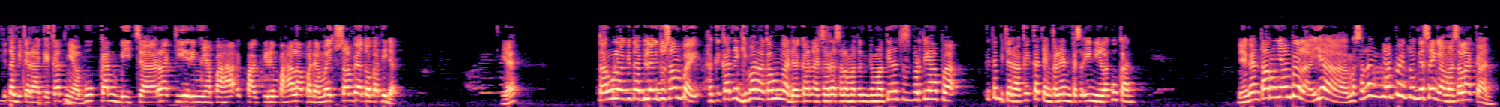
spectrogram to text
Kita bicara hakikatnya, bukan bicara kirimnya paha, pa- kirim pahala pada mayit sampai ataukah tidak. Ya. Taruhlah kita bilang itu sampai. Hakikatnya gimana kamu mengadakan acara selamatan kematian itu seperti apa? Kita bicara hakikat yang kalian ini lakukan. Ya kan taruh nyampe lah. Ya, masalah nyampe itu saya nggak masalahkan.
